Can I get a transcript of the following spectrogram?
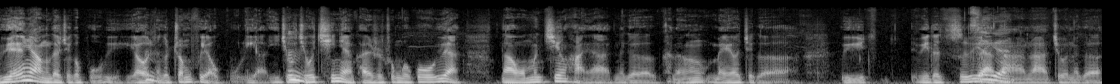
鸳鸯的这个捕鱼要那个政府要鼓励啊。一九九七年开始，中国国务院，那我们近海啊，那个可能没有这个鱼。鱼的资源呢，那就那个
